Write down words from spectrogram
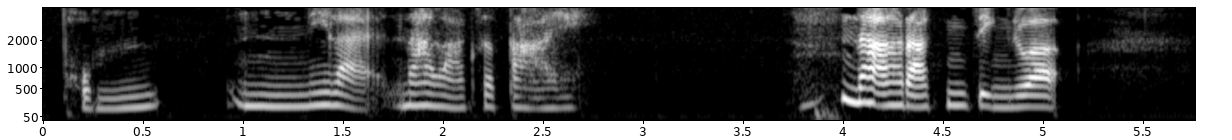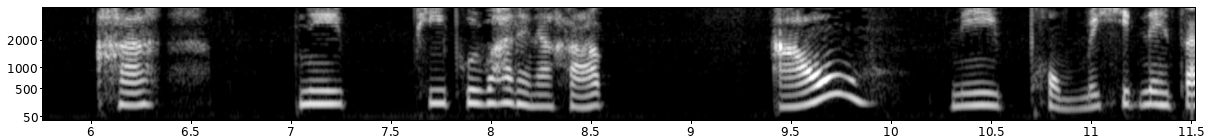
บผม นี่แหละ น่ารักจะตาย น่ารักจริง ๆ ด้วย ฮะ นี่พี่พูดว่าอะไรนะครับ เอา้า นี่ผมไม่คิดในใจ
